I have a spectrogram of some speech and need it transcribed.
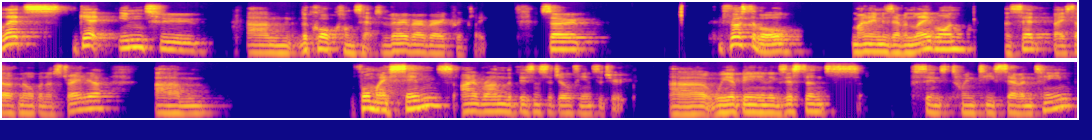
Let's get into um, the core concepts very, very, very quickly. So first of all, my name is Evan Leybourn, as said, based out of Melbourne, Australia. Um, for my sins, I run the Business Agility Institute. Uh, we have been in existence since 2017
